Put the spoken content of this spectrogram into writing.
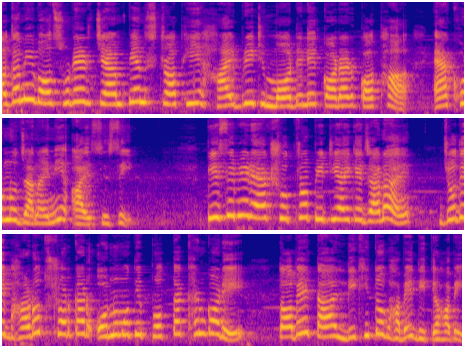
আগামী বছরের চ্যাম্পিয়ন্স ট্রফি হাইব্রিড মডেলে করার কথা এখনও জানায়নি আইসিসি। পিসিবির এক সূত্র পিটিআইকে জানায়, যদি ভারত সরকার অনুমতি প্রত্যাখ্যান করে, তবে তা লিখিতভাবে দিতে হবে।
